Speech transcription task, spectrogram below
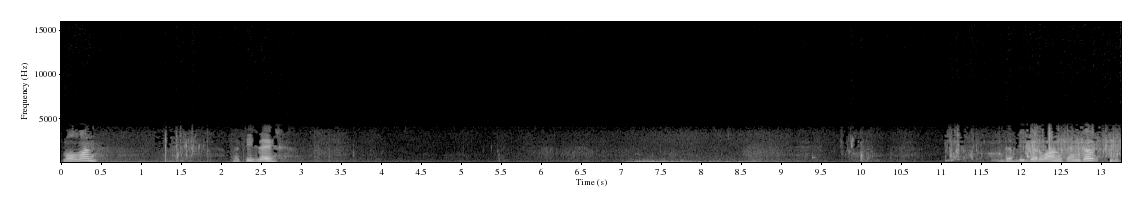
Small one, but he's there. The bigger one can go.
